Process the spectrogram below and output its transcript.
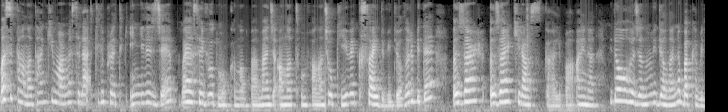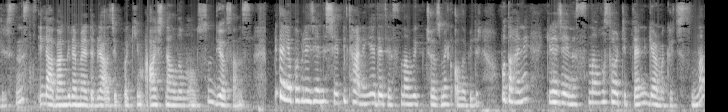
basit anlatan kim var? Mesela etkili pratik İngilizce bayağı seviyordum o kanalı ben. Bence anlatımı falan çok iyi ve kısaydı videoları. Bir de Özer, Özer Özer Kiraz galiba aynen. Bir de o hocanın videolarına bakabilirsiniz. İlla ben gramere de birazcık bakayım aşinalığım olsun diyorsanız. Bir de yapabileceğiniz şey bir tane YDT sınavı çözmek olabilir. Bu da hani gireceğiniz sınavı soru tiplerini görmek açısından.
